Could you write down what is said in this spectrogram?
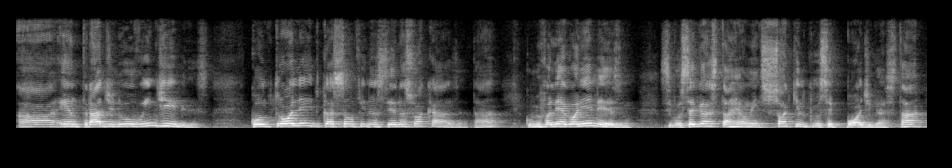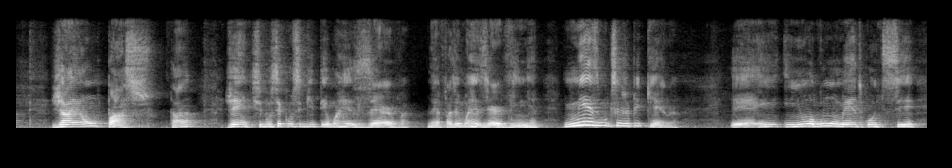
a entrar de novo em dívidas. Controle a educação financeira na sua casa. Tá? Como eu falei agora mesmo, se você gastar realmente só aquilo que você pode gastar, já é um passo. Tá? Gente, se você conseguir ter uma reserva, né, fazer uma reservinha, mesmo que seja pequena, é, em, em algum momento acontecer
